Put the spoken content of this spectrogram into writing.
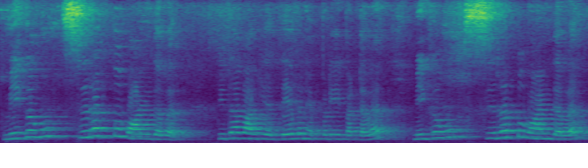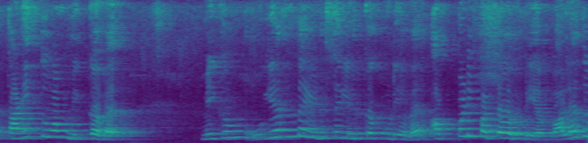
மிகவும் சிறப்பு வாய்ந்தவர். பிதாவாகிய தேவன் எப்படிப்பட்டவர்? மிகவும் சிறப்பு வாய்ந்தவர் தனித்துவம் மிக்கவர் மிகவும் உயர்ந்த இடத்தில் இருக்கக்கூடியவர் அப்படிப்பட்டவருடைய வலது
